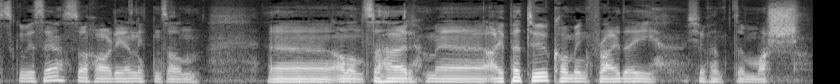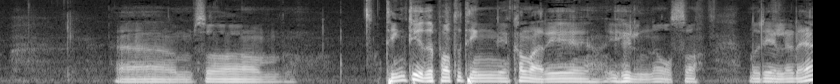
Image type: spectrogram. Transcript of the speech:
skal vi se, så har de en liten sånn eh, annonse her med iPad2 coming Friday 25. mars. Eh, så ting tyder på at ting kan være i, i hyllene også når det gjelder det.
